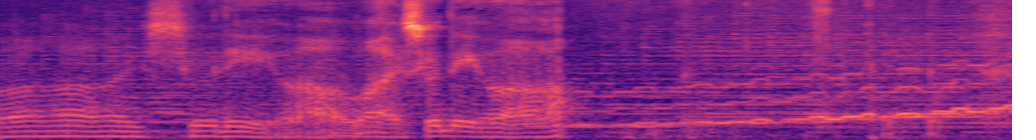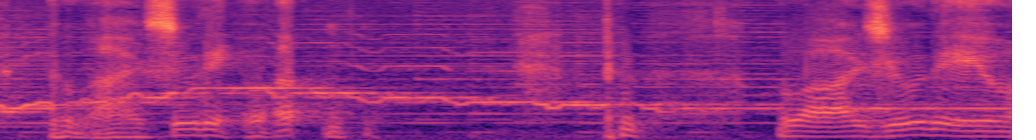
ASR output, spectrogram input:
वासुदेवा वासुदेवा। वासुदेव। वासुदेव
